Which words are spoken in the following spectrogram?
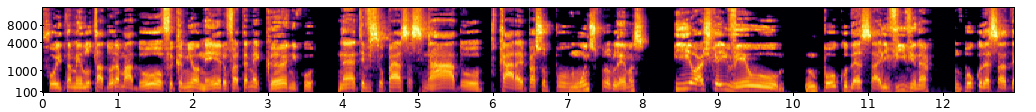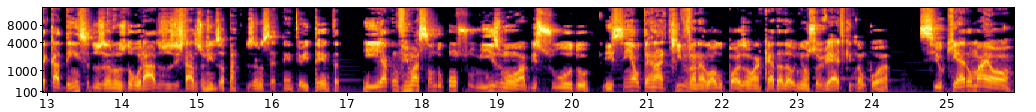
Foi também lutador amador, foi caminhoneiro, foi até mecânico, né? Teve seu pai assassinado. Cara, ele passou por muitos problemas. E eu acho que ele vê o, um pouco dessa. Ele vive, né? Um pouco dessa decadência dos anos dourados dos Estados Unidos a partir dos anos 70 e 80. E a confirmação do consumismo absurdo e sem alternativa, né? Logo após uma queda da União Soviética. Então, porra, se o que era o maior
